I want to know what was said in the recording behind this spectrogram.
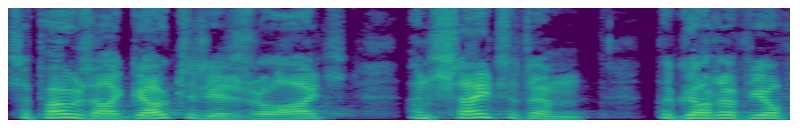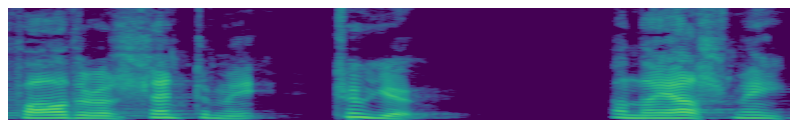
Suppose I go to the Israelites and say to them, The God of your father has sent to me to you. And they ask me,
